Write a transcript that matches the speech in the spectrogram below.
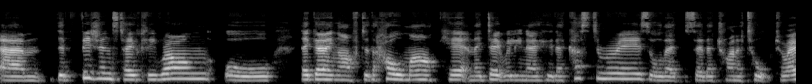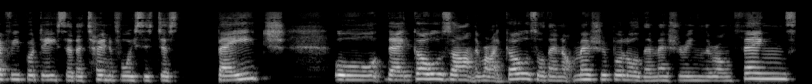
um, the vision's totally wrong, or they're going after the whole market and they don't really know who their customer is, or they're so they're trying to talk to everybody, so their tone of voice is just beige, or their goals aren't the right goals, or they're not measurable, or they're measuring the wrong things,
